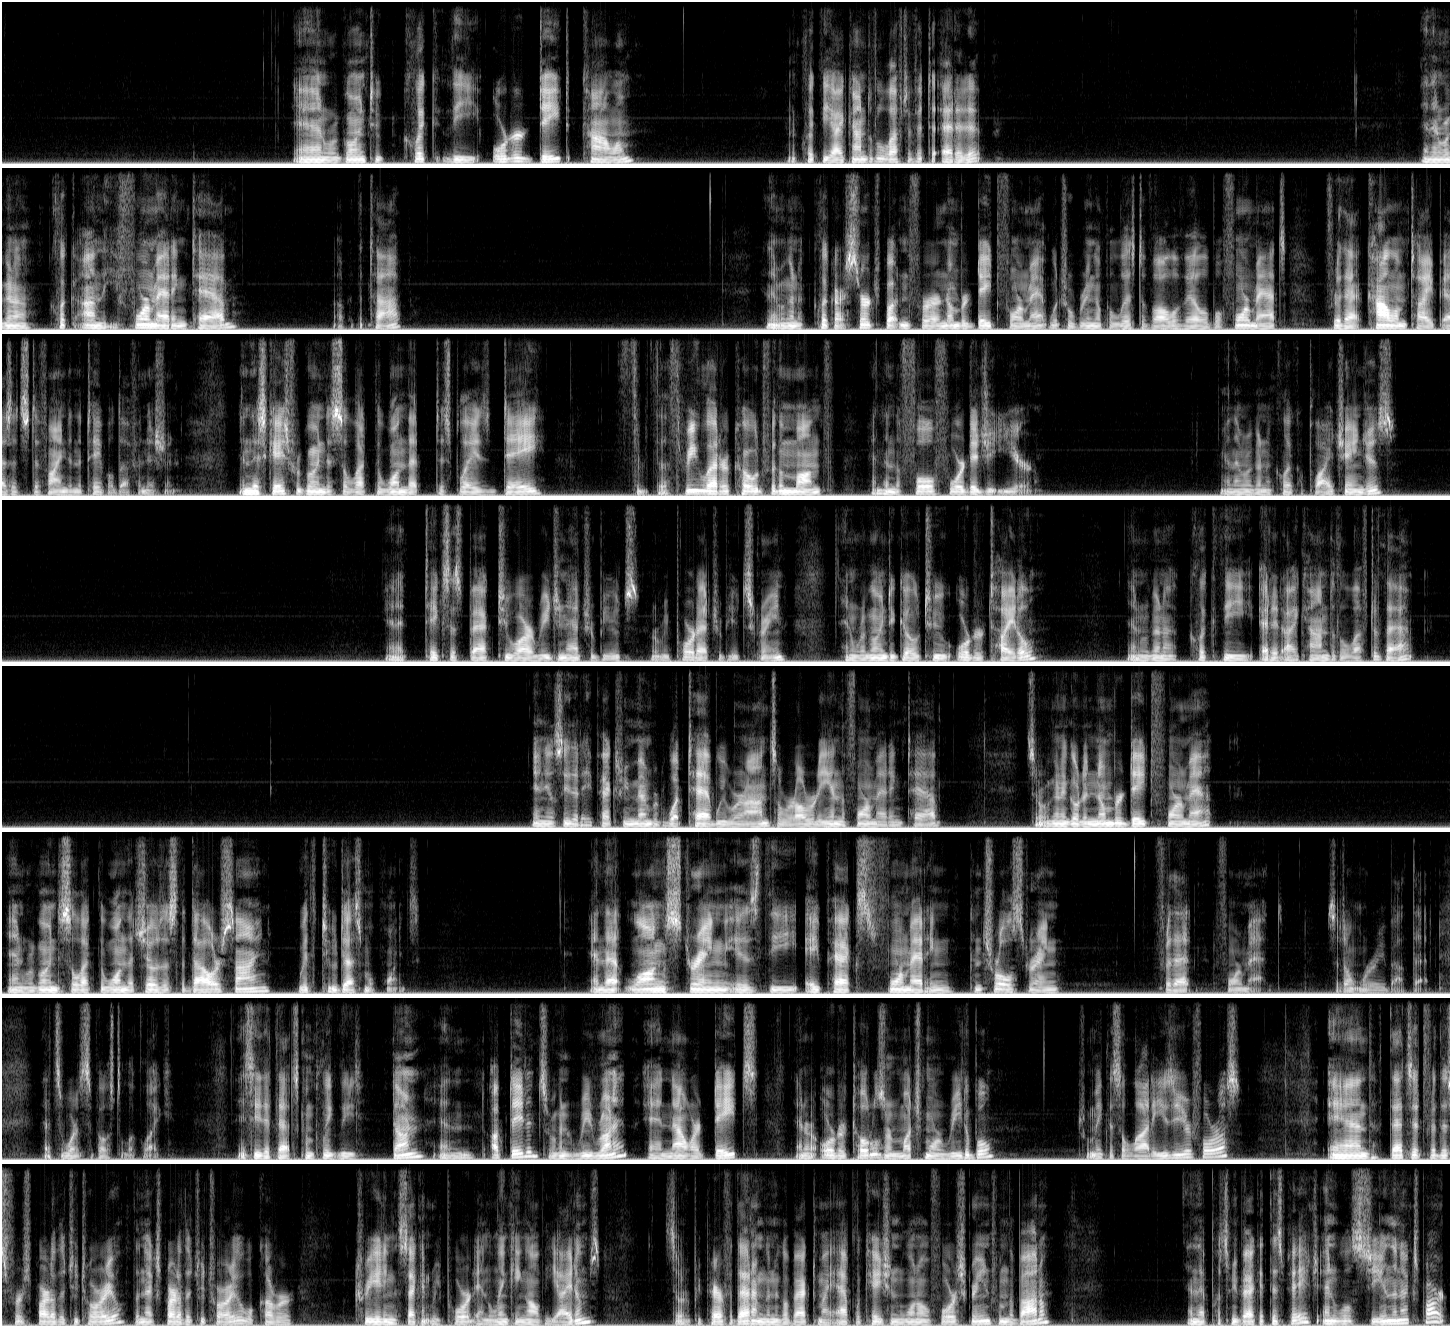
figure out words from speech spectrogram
And we're going to click the order date column and click the icon to the left of it to edit it. And then we're going to click on the formatting tab up at the top and then we're going to click our search button for our number date format which will bring up a list of all available formats for that column type as it's defined in the table definition. In this case we're going to select the one that displays day, th the three letter code for the month, and then the full four digit year. And then we're going to click apply changes. and it takes us back to our region attributes or report attributes screen and we're going to go to order title. And we're going to click the edit icon to the left of that. And you'll see that Apex remembered what tab we were on so we're already in the formatting tab. So we're going to go to number date format. And we're going to select the one that shows us the dollar sign with two decimal points and that long string is the Apex formatting control string for that format. So don't worry about that. That's what it's supposed to look like. You see that that's completely done and updated, so we're going to rerun it, and now our dates and our order totals are much more readable, which will make this a lot easier for us. And that's it for this first part of the tutorial. The next part of the tutorial will cover creating the second report and linking all the items. So to prepare for that, I'm going to go back to my Application 104 screen from the bottom. And that puts me back at this page, and we'll see you in the next part.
